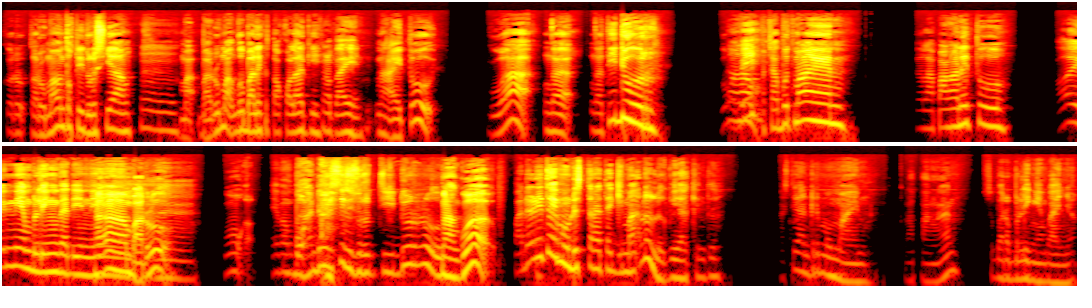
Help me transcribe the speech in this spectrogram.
ke, ke rumah untuk tidur siang Hmm. mak, baru mak gue balik ke toko lagi Ngapain? nah itu gue nggak nggak tidur gue malah Tapi? cabut main ke lapangan itu Oh ini yang beling tadi nih. Heeh, baru. Nah. Gua- Emang bandel sih disuruh tidur lu. nah gue Padahal itu emang udah strategi mak lu loh gue yakin tuh. Pasti Andre mau main ke lapangan sebar beling yang banyak.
